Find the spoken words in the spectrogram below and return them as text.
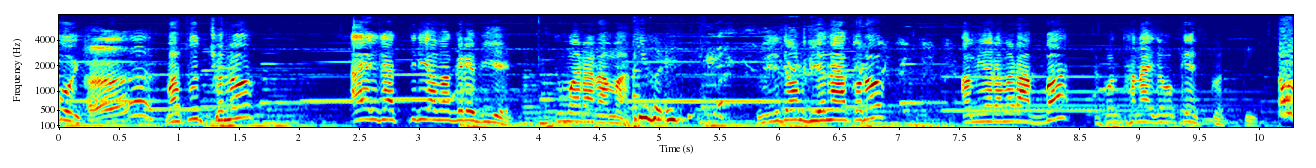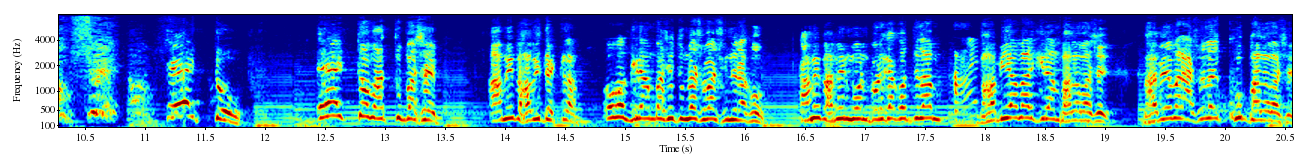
কই। মাসুদ শোনো আজ রাত্রি আমাকে রে বিয়ে তোমার আর আমার। তুমি যদি আমার বিয়ে না করো আমি আর আমার আব্বা এখন থানায় যাব কেস করতে। এই তো এই তো মাত্তু পাশে আমি ভাবি দেখলাম ও গ্রামবাসী তোমরা সবাই শুনে রাখো আমি ভাবির মন পরীক্ষা করছিলাম ভাবি আমার গ্রাম ভালোবাসে ভাবি আমার আসলে খুব ভালোবাসে।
